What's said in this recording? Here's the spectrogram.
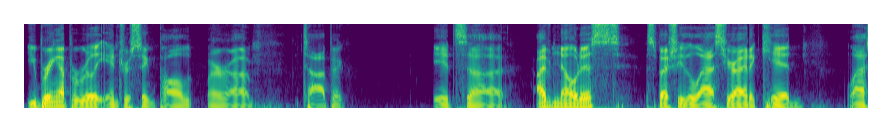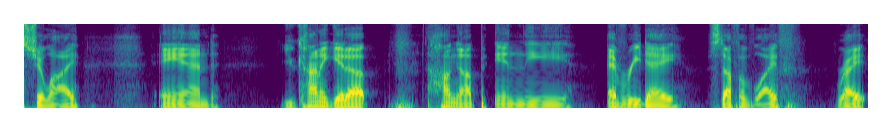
you bring up a really interesting Paul or uh, topic. It's uh, I've noticed, especially the last year I had a kid last July, and you kind of get up hung up in the everyday stuff of life, right?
